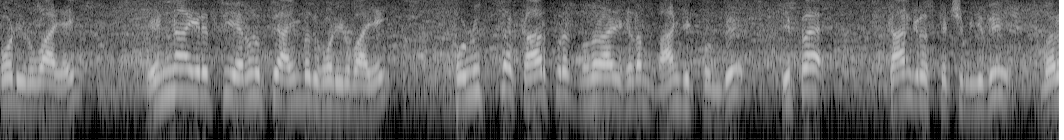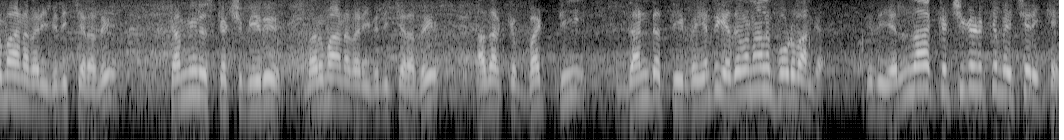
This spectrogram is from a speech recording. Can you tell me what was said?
கோடி ரூபாயை எண்ணாயிரத்தி இருநூத்தி ஐம்பது கோடி ரூபாயை கொழுத்த கார்ப்பரேட் முதலாளிகளிடம் வாங்கி கொண்டு இப்போ காங்கிரஸ் கட்சி மீது வருமான வரி விதிக்கிறது. கம்யூனிஸ்ட் கட்சி மீது வருமான வரி விதிக்கிறது. அதற்கு வட்டி தண்ட தீர்வை என்று எது வேணாலும் போடுவாங்க. இது எல்லா கட்சிகளுக்கும் எச்சரிக்கை.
